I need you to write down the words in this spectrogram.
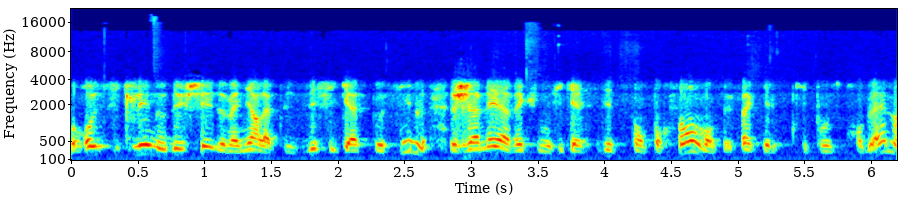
recycler nos déchets de manière la plus efficace possible, jamais avec une efficacité de 100%, donc c'est ça qui, pose problème.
